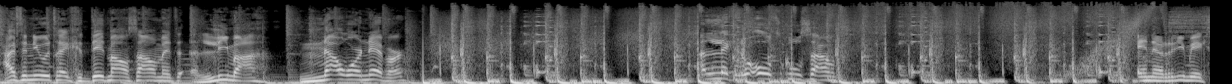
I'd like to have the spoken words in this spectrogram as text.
Hij heeft een nieuwe track, ditmaal samen met Lima. Now or Never. Een lekkere oldschool sound. En een remix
